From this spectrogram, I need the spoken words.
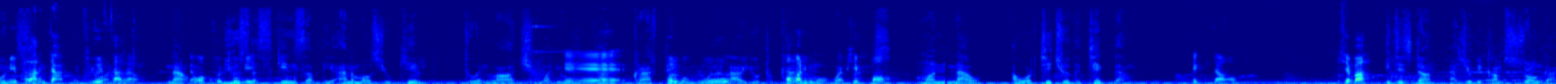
woods มีพลังจาก if พื you ช are สัตว์แล้ว lucky. Now, แสดงว่าคุณโชค use ดี the skins of the animals you killed to enlarge what you เอ๊ะ have. คน Crafting ผมรู้ will allow you to เพราะมัน carry more กระพริบ weapons. บอก Money. Now, I will teach you the takedown. เอ็กเดาใช่ปะ It is done as you become stronger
